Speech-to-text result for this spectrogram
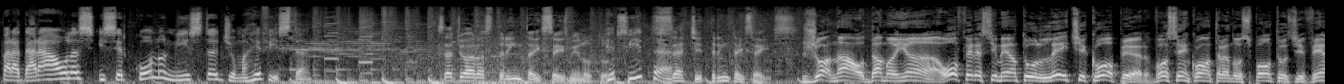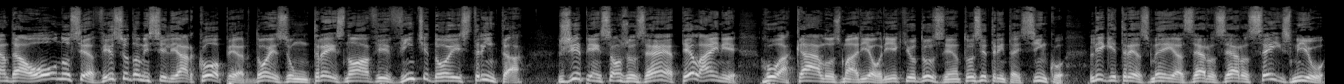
para dar aulas e ser colunista de uma revista. 7 horas 36 minutos. Repita. 7h36. Jornal da Manhã. Oferecimento Leite Cooper. Você encontra nos pontos de venda ou no serviço domiciliar Cooper 2139 2230. Jeep em São José é T-Line, Rua Carlos Maria Auríquio 235, ligue 36006000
